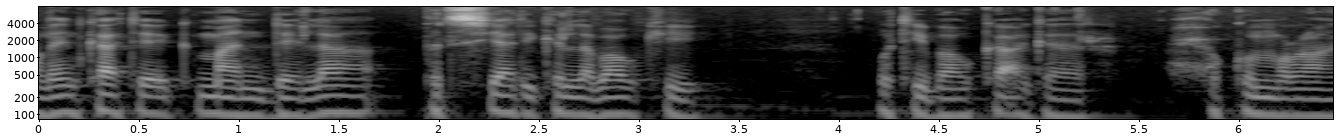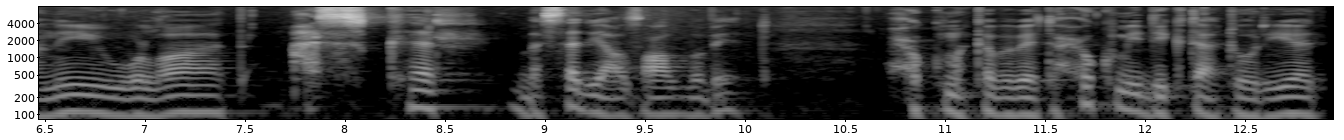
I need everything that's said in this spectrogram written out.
ئەڵێن کاتێک ماندێلا پرسیاری کرد لە باوکی وتی باوکە ئەگەر حوکمڕانی وڵات عەسکەر بەسەریا زاڵ ببێت حوکمەکە ببێتە حوکمی دیکتاتۆریەت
